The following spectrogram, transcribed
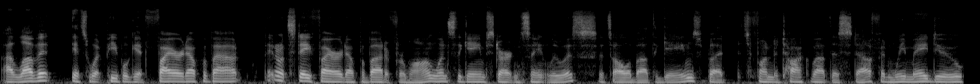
I love it. It's what people get fired up about they don't stay fired up about it for long. Once the games start in St. Louis, it's all about the games, but it's fun to talk about this stuff. And we may do,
